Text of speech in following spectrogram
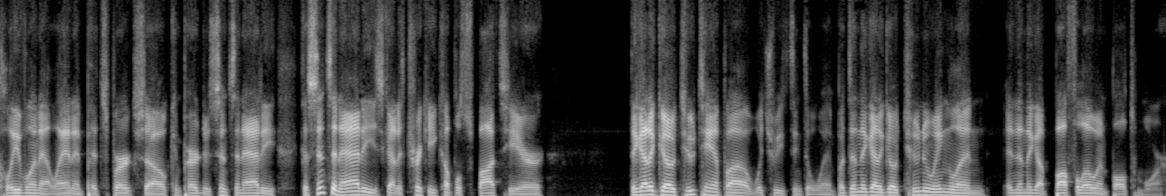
Cleveland, Atlanta, and Pittsburgh. So compared to Cincinnati, because Cincinnati's got a tricky couple spots here. They got to go to Tampa, which we think they'll win, but then they got to go to New England, and then they got Buffalo and Baltimore.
